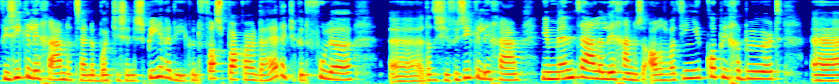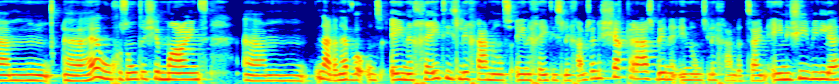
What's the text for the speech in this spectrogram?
fysieke lichaam, dat zijn de botjes en de spieren die je kunt vastpakken, dat, hè, dat je kunt voelen. Dat is je fysieke lichaam. Je mentale lichaam, dus alles wat in je kopje gebeurt. Um, hè, hoe gezond is je mind? Um, nou, dan hebben we ons energetisch lichaam. En ons energetisch lichaam zijn de chakra's binnen in ons lichaam. Dat zijn energiewielen.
